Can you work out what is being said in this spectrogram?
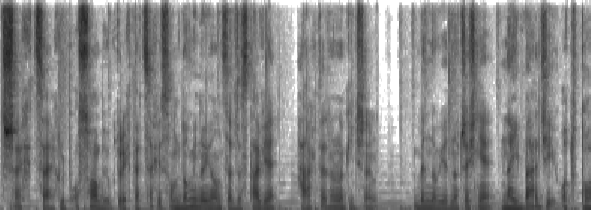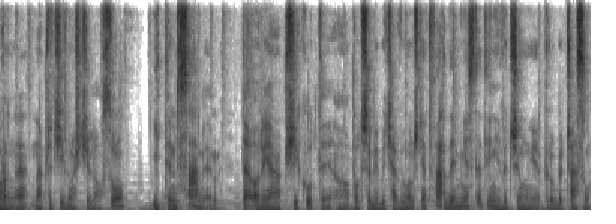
trzech cech lub osoby, u których te cechy są dominujące w zestawie charakterologicznym, będą jednocześnie najbardziej odporne na przeciwności losu i tym samym Teoria psikuty o potrzebie bycia wyłącznie twardym niestety nie wytrzymuje próby czasu,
